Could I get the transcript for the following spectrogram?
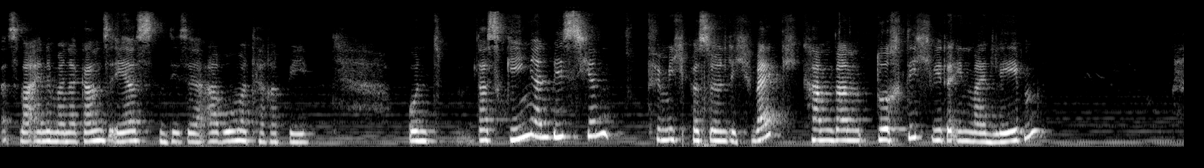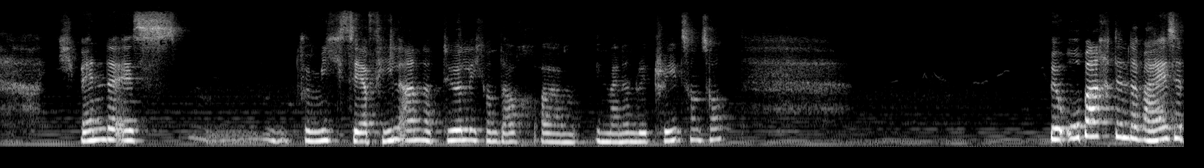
Es war eine meiner ganz ersten, diese Aromatherapie. Und das ging ein bisschen für mich persönlich weg, kam dann durch dich wieder in mein Leben. Ich wende es für mich sehr viel an, natürlich, und auch ähm, in meinen Retreats und so. Beobachtenderweise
